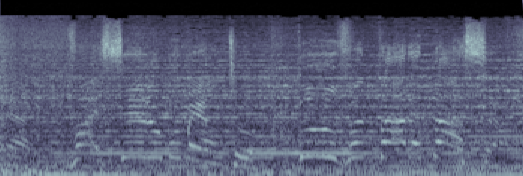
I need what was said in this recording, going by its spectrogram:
agora vai ser o momento de levantar a taça.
